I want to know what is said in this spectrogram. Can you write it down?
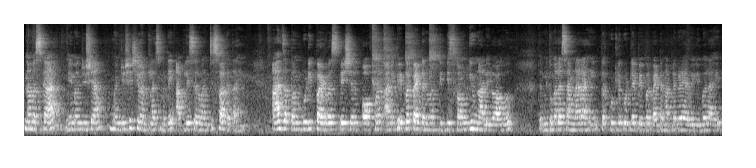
नमस्कार मी मंजुषा. मंजुषा शिवण क्लासमध्ये आपले सर्वांचे स्वागत आहे. आज आपण गुढीपाडवा स्पेशल ऑफर आणि पेपर पॅटर्नवरती डिस्काउंट घेऊन आलेलो आहोत. तर मी तुम्हाला सांगणार आहे तर कुठले कुठले पेपर पॅटर्न आपल्याकडे अवेलेबल आहेत.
